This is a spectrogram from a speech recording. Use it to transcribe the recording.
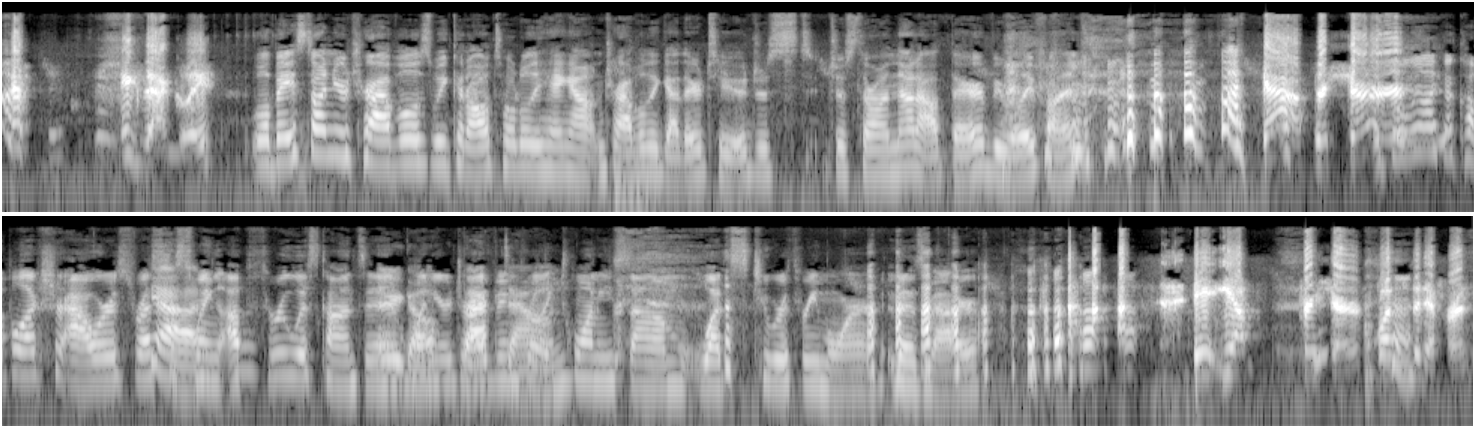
exactly. Well, based on your travels, we could all totally hang out and travel together too. Just just throwing that out there. It'd be really fun. Yeah, for It's sure. only like a couple extra hours for us Yeah. to swing up through Wisconsin. There you go. When you're Back driving for like 20 some, what's two or three more? It doesn't matter. It, yep, for sure. What's the difference?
